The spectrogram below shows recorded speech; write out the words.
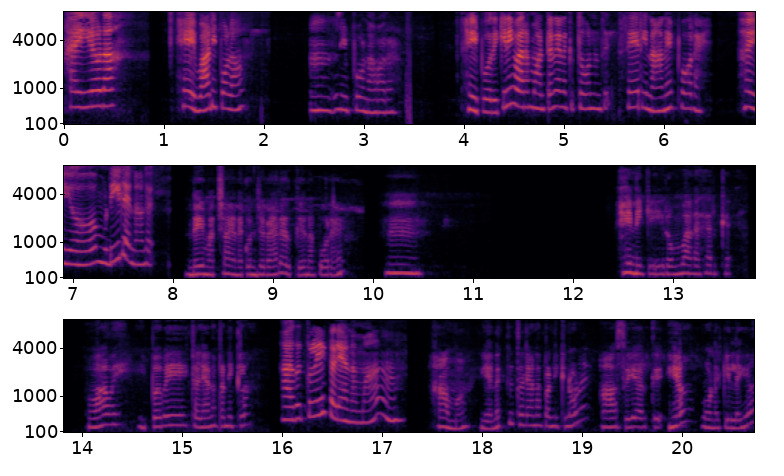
ஐயோடா. ஹே வாடி போலாம். ம் நீ போ நான் வரேன். இப்போதைக்கு நீ வர மாட்டேன்னு எனக்கு தோணுது. சரி நானே போறேன். ஐயோ முடியல என்னால. டேய் மச்சான் எனக்கு கொஞ்சம் வேலை இருக்கு. நான் போறேன். ம். இன்னைக்கு ரொம்ப அழகா இருக்கு. வாவே இப்பவே கல்யாணம் பண்ணிக்கலாம். அதுக்குள்ளேயே கல்யாணமா? ஆமா எனக்கு கல்யாணம் பண்ணிக்கணும்னு ஆசையா இருக்கு. ஏன்? உனக்கு இல்லையா?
